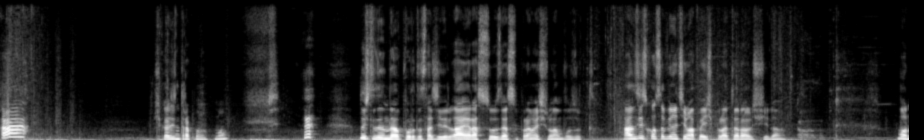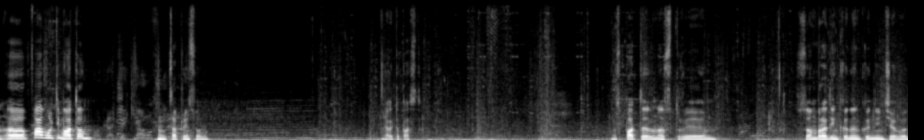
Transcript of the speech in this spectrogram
Ah! Și că ați intrat pe nu? nu știu de unde a apărut ăsta ce de... A, era sus deasupra mea și l-am văzut. Am zis că o să vină cineva pe aici pe lateral și da. Bun, uh, am ultimată. Ți-a prins unul. Ia uite pe asta. În spatele nostru e sombra din când în când din ce văd.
